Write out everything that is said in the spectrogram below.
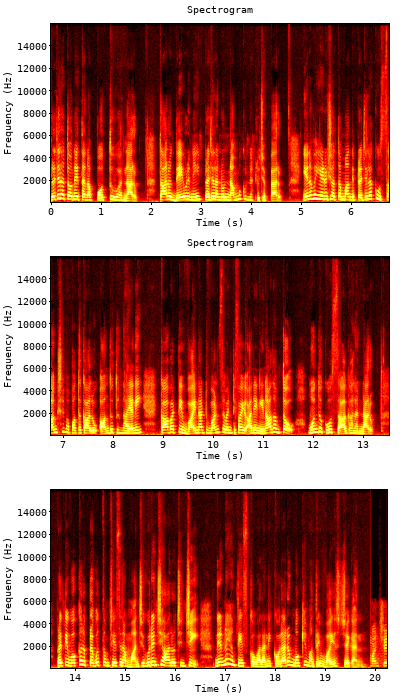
ప్రజలతోనే తన పొత్తు అన్నారు. తాను దేవుడిని ప్రజలను నమ్ముకున్నట్లు చెప్పారు. ఎనభై ఏడు శాతం మంది ప్రజలకు సంక్షేమ పథకాలు అందుతున్నాయని. కాబట్టి వైనాట్ వన్ సెవెంటీ ఫైవ్ అనే నినాదంతో ముందుకు సాగాలన్నారు. ప్రతి ఒక్కరు ప్రభుత్వం చేసిన మంచి గురించి ఆలోచించి నిర్ణయం తీసుకోవాలని కోరారు ముఖ్యమంత్రి వైఎస్ జగన్. మంచే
